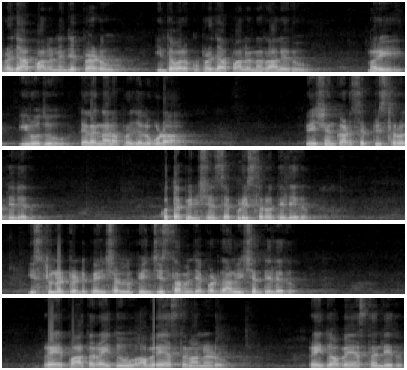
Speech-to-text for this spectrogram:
ప్రజాపాలన అని చెప్పాడు ఇంతవరకు ప్రజాపాలన రాలేదు. మరి ఈరోజు తెలంగాణ ప్రజలు కూడా రేషన్ కార్డు సెప్టిస్తారో తెలియదు. కొత్త పెన్షన్స్ ఎప్పుడు ఇస్తారో తెలియదు. ఇస్తున్నటువంటి పెన్షన్లను పెంచిస్తామని చెప్పాడు. దాని విషయం తెలియదు. రై పాత రైతు అభయస్తం అన్నాడు. రైతు అభయస్తం లేదు.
